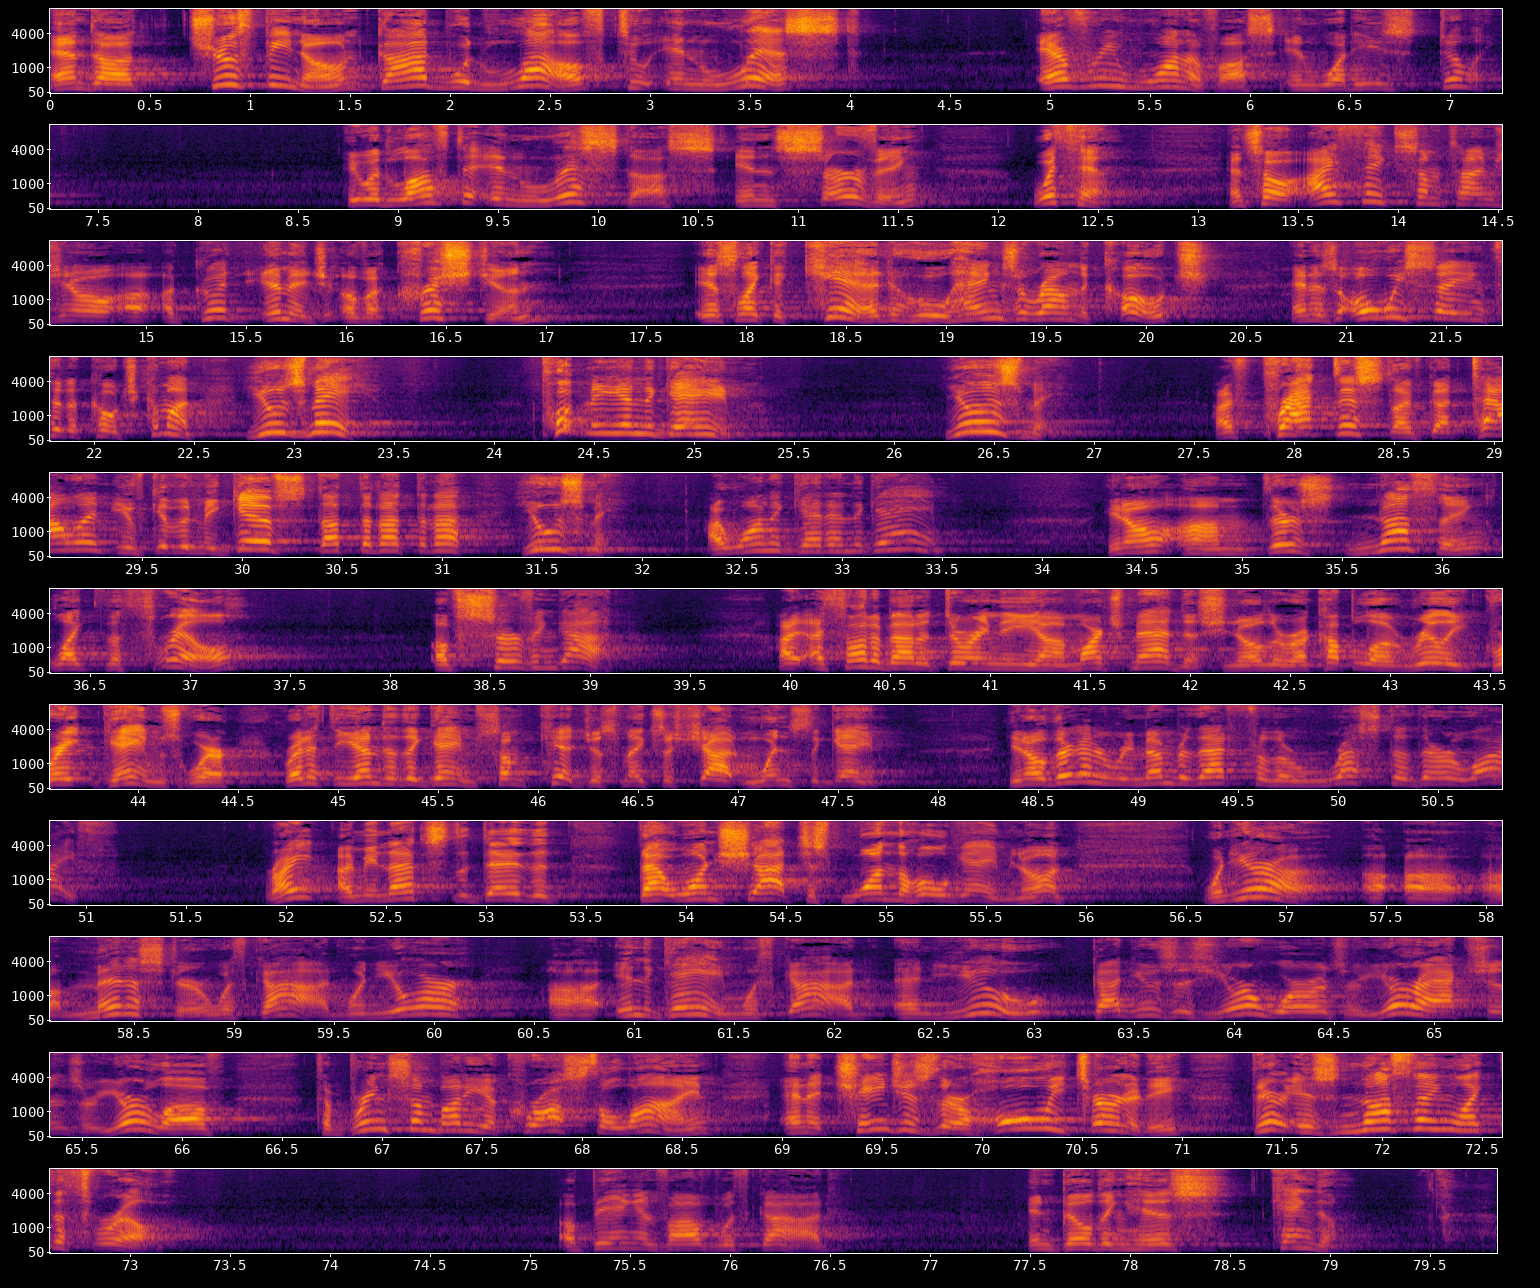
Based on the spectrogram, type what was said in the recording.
And uh, truth be known, God would love to enlist every one of us in what he's doing. He would love to enlist us in serving with him. And so I think sometimes, you know, a, a good image of a Christian is like a kid who hangs around the coach and is always saying to the coach, Come on, use me. Put me in the game. Use me. I've practiced, I've got talent, you've given me gifts, da da da da da. Use me. I want to get in the game. You know, um, there's nothing like the thrill of serving God. I, I thought about it during the uh, March Madness. You know, there were a couple of really great games where, right at the end of the game, some kid just makes a shot and wins the game. You know, they're going to remember that for the rest of their life, right? I mean, that's the day that that one shot just won the whole game, you know. And when you're a, a, a minister with God, when you're uh, in the game with God, and you, God uses your words or your actions or your love to bring somebody across the line and it changes their whole eternity, there is nothing like the thrill of being involved with God in building His kingdom.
